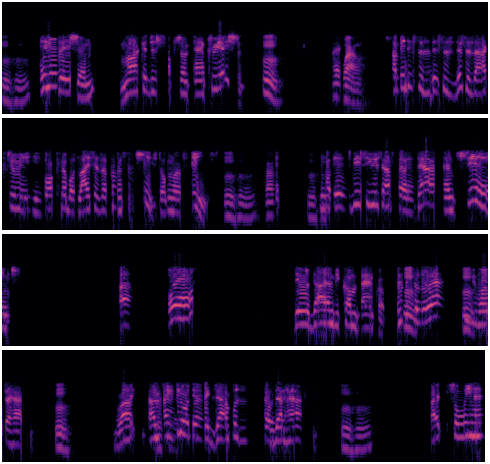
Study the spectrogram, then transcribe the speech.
Mm-hmm. innovation, market disruption, and creation. Mm. Right. Wow. I mean, this is this is this is actually talking about life is a constant change, talking about change, Mm-hmm. right? Mm-hmm. You know, HBCUs have to adapt and change, uh, or they will die and become bankrupt. And Mm. That's the last Mm. we want to happen, Mm. right? And That's I right. know there are examples of that happening. Mm-hmm. right? So we have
